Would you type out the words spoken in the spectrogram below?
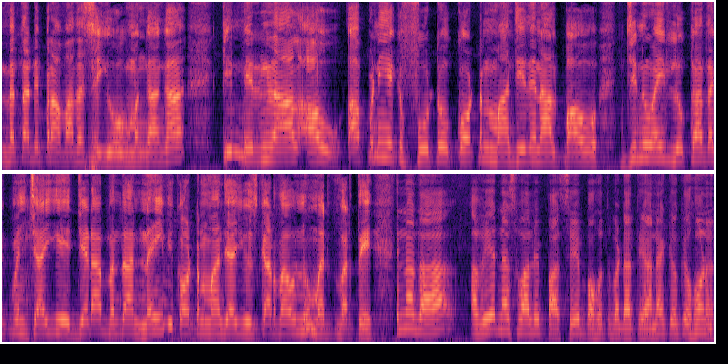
ਮੈਂ ਤੁਹਾਡੇ ਭਰਾਵਾਂ ਦਾ ਸਹਿਯੋਗ ਮੰਗਾਂਗਾ ਕਿ ਮੇਰੇ ਨਾਲ ਆਓ ਆਪਣੀ ਇੱਕ ਫੋਟੋ ਕਾਟਨ ਮਾਂਜੇ ਦੇ ਨਾਲ ਪਾਓ ਜਿਹਨੂੰ ਅਸੀਂ ਲੋਕਾਂ ਤੱਕ ਪਹੁੰਚਾਈਏ। ਜਿਹੜਾ ਬੰਦਾ ਨਹੀਂ ਵੀ ਕਾਟਨ ਮਾਂਜਾ ਯੂਜ਼ ਕਰਦਾ ਉਹਨੂੰ ਵਰਤੇ। ਇਹਨਾਂ ਦਾ ਅਵੇਅਰਨੈਸ ਵਾਲੇ ਪਾਸੇ ਬਹੁਤ ਵੱਡਾ ਧਿਆਨ ਹੈ ਕਿਉਂਕਿ ਹੁਣ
